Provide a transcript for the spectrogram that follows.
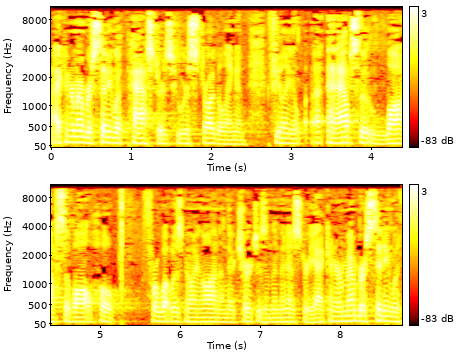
I can remember sitting with pastors who were struggling and feeling an absolute loss of all hope for what was going on in their churches and the ministry. I can remember sitting with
